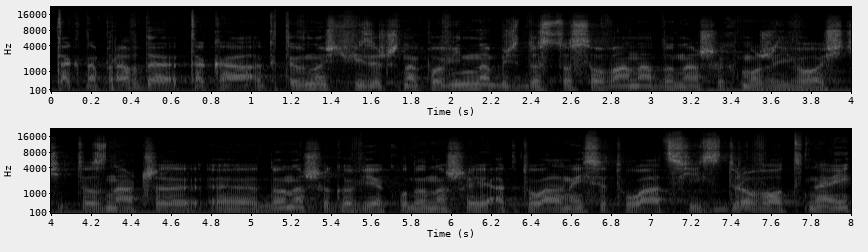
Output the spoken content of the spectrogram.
Tak naprawdę taka aktywność fizyczna powinna być dostosowana do naszych możliwości, to znaczy e, do naszego wieku, do naszej aktualnej sytuacji zdrowotnej.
